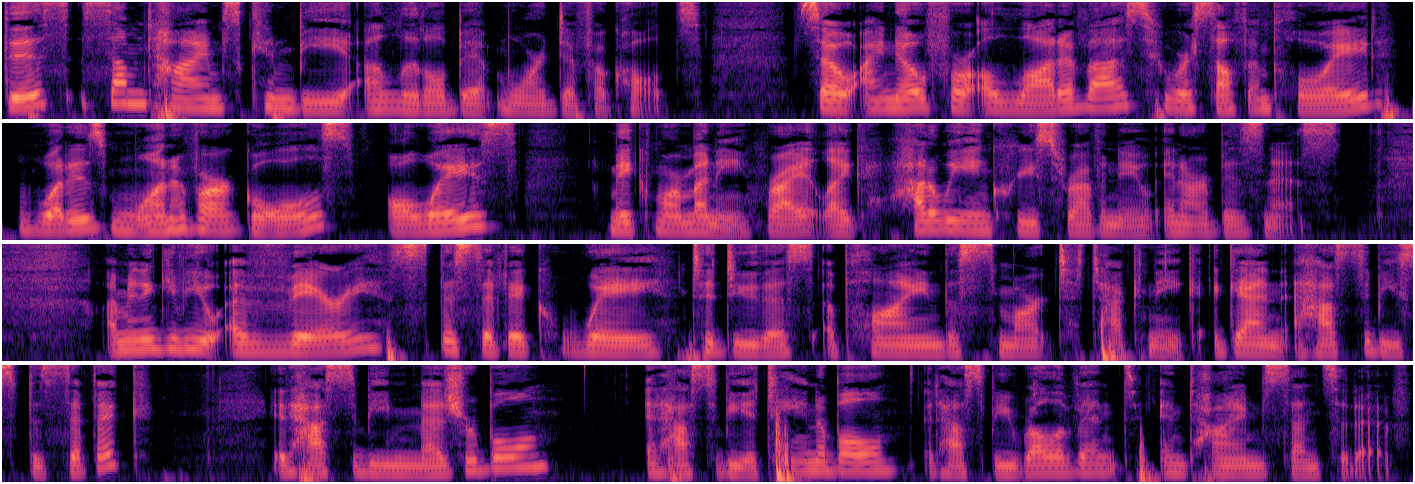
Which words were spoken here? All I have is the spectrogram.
this sometimes can be a little bit more difficult. So, I know for a lot of us who are self employed, what is one of our goals always? make more money, right? Like, how do we increase revenue in our business? I'm going to give you a very specific way to do this applying the SMART technique. Again, it has to be specific, it has to be measurable, it has to be attainable, it has to be relevant, and time sensitive.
